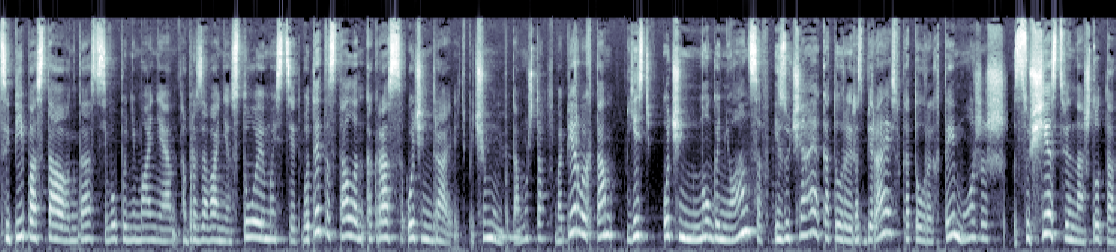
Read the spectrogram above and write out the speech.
цепи поставок, да, всего понимания образования стоимости. Вот это стало как раз очень драйвить. Почему? Потому что, во-первых, там есть очень много нюансов, изучая которые, разбираясь в которых ты можешь существенно что-то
